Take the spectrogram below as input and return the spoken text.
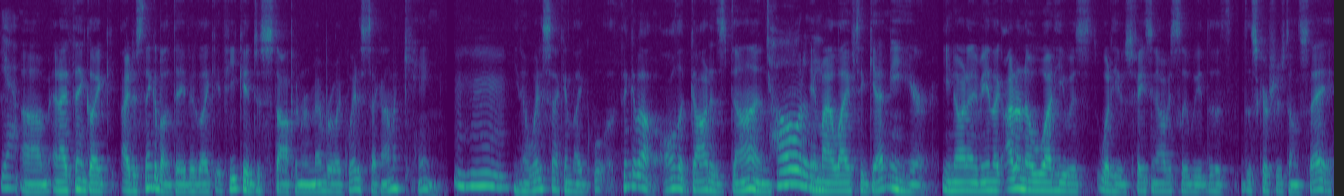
Yeah. Um, and I think like I just think about David, like if he could just stop and remember, like, wait a second, I'm a king. Mm-hmm. You know, wait a second, like well, think about all that God has done Totally. in my life to get me here. You know what I mean? Like I don't know what he was what he was facing. Obviously, we the the scriptures don't say,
